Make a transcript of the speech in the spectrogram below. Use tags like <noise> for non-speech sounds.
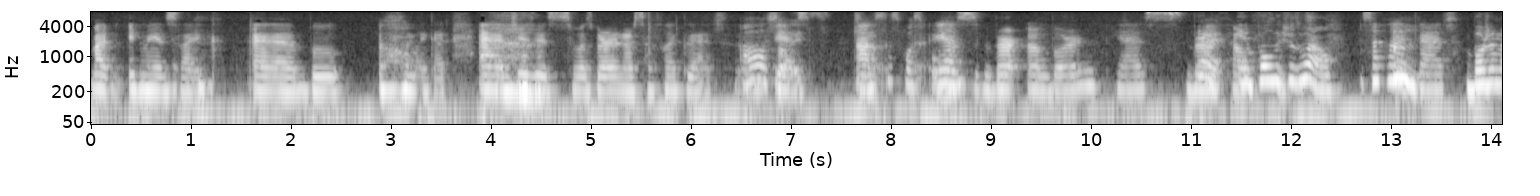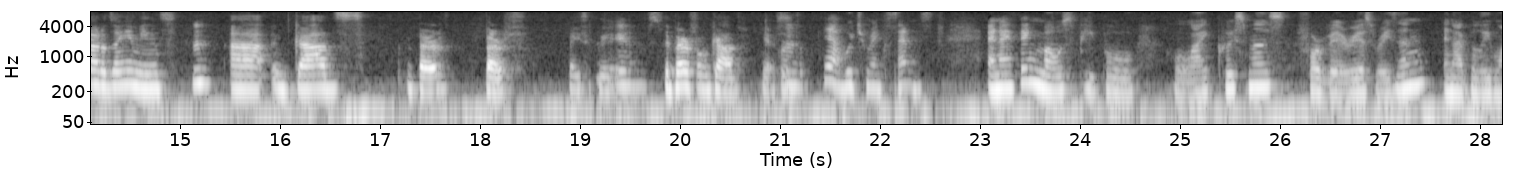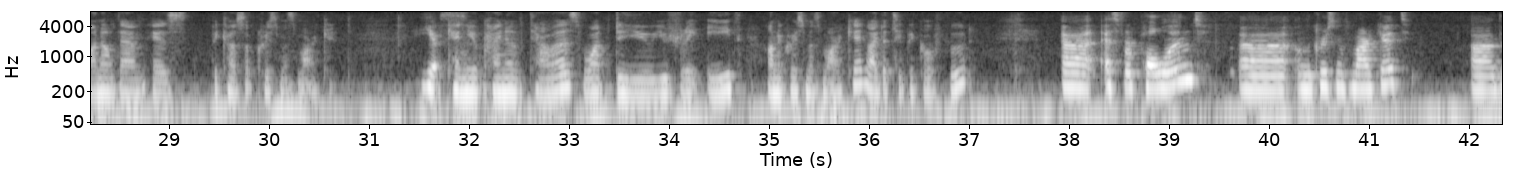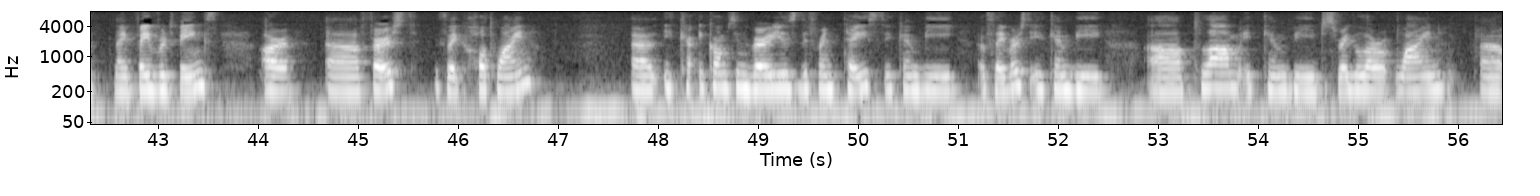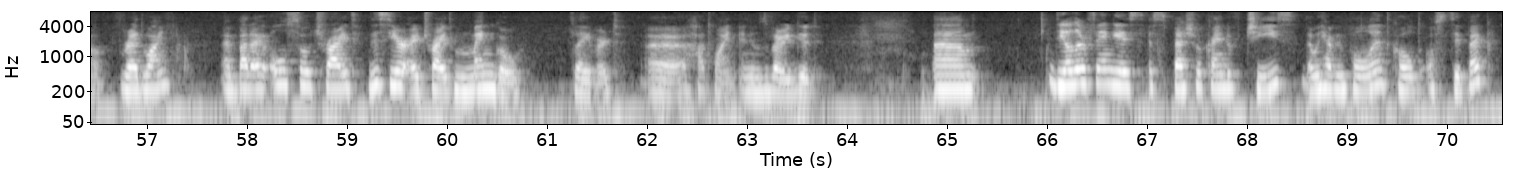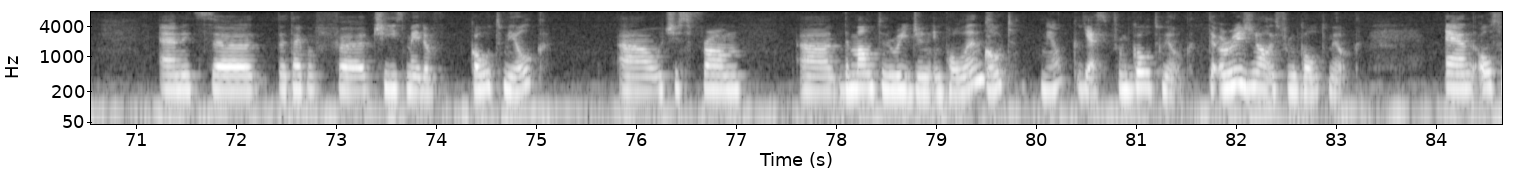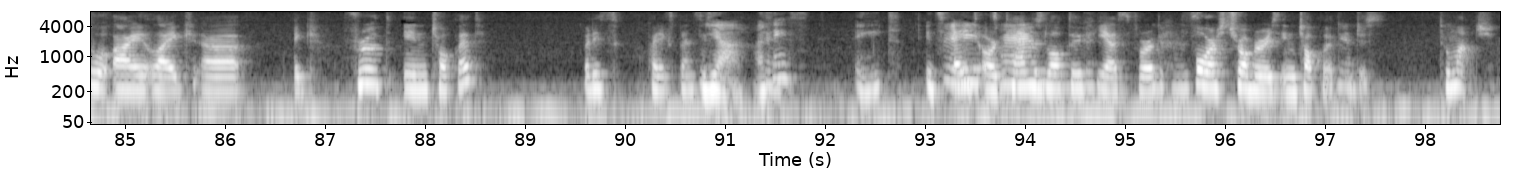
but it means like uh, boo. <laughs> Oh my God! Uh, Jesus was born or something like that. Oh, so yes. it's uh, Jesus was born. Yes, bur- uh, born. Yes, Yeah, in of Polish as well. Something like <clears throat> that. Boże Narodzenie means Mm. uh, God's birth, birth, basically. Yes. The birth of God, yes. Mm. Yeah, which makes sense. And I think most people like Christmas for various reasons, and I believe one of them is because of Christmas market. Yes. Can you kind of tell us what do you usually eat on a Christmas market, like the typical food? Uh, as for Poland, uh, on the Christmas market, uh, the, my favorite things are uh, first, it's like hot wine. Uh, it, ca- it comes in various different tastes. It can be uh, flavors. It can be plum. It can be just regular wine, red wine. But I also tried this year. I tried mango flavored hot wine, and it was very good. Um, the other thing is a special kind of cheese that we have in Poland called oscypek, and it's uh, the type of uh, cheese made of goat milk, uh, which is from uh, the mountain region in Poland. Goat milk? Yes, from goat milk. The original is from goat milk, and also I like uh, like fruit in chocolate, but it's quite expensive. Yeah, I think it's eight. It's eight, Eight, or ten 10, zlotych. okay. Yes, for Depends. four strawberries in chocolate, which is too much.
